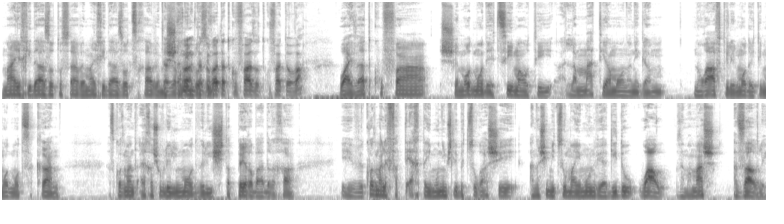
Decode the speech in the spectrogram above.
מה היחידה הזאת עושה ומה היחידה הזאת צריכה, ומשנים ועושים. אתה זוכר את התקופה הזאת, תקופה טובה? וואי, זו הייתה תקופה שמאוד מאוד העצימה אותי, למדתי המון, אני גם נורא אהבתי ללמוד, הייתי מאוד מאוד סקרן. אז כל הזמן היה חשוב לי ללמוד ולהשתפר בהדרכה, אה, וכל הזמן לפתח את האימונים שלי בצורה שאנשים יצאו מהאימון ויגידו, וואו, זה ממש עזר לי.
